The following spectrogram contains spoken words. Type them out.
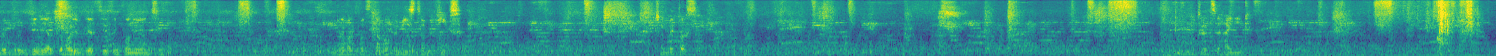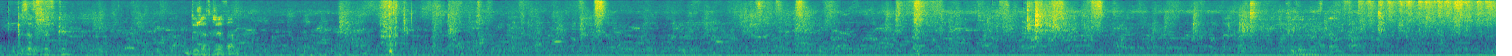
Wybór win i alkoholi w Grecji jest imponujący. Browar podstawowy, miejscowy fix. Czy mytos? W butelce Heinik. Za zgrzewkę. Duża zgrzewa. Tego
